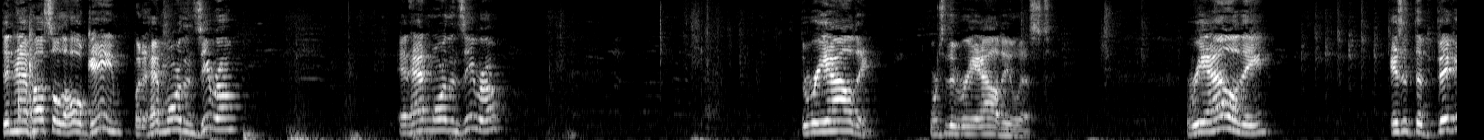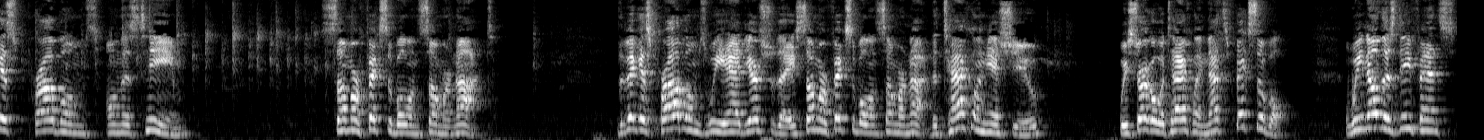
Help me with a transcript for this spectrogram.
didn't have hustle the whole game, but it had more than zero. It had more than zero. The reality. We're to the reality list. Reality is that the biggest problems on this team, some are fixable and some are not. The biggest problems we had yesterday, some are fixable and some are not. The tackling issue, we struggle with tackling, that's fixable. We know this defense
